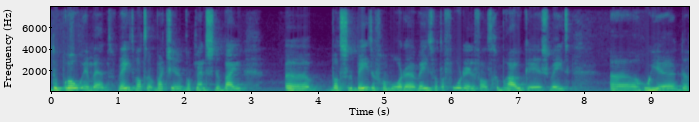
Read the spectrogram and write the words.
de pro in bent. Weet wat, wat, je, wat mensen erbij, uh, wat ze er beter van worden. Weet wat de voordelen van het gebruiken is. Weet uh, hoe je de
